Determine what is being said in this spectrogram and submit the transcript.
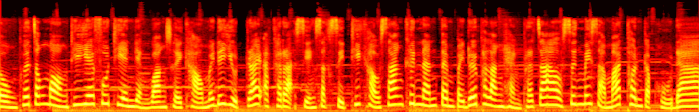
ลง เพื่อจ้องมองที่เย่ฟู่เทียนอย่างวางเฉยเขาไม่ได้หยุดไร้อักขระเสียงศักดิ์สิทธิ์ที่เขาสร้างขึ้นนั้นเต็มไปด้วยพลังแห่งพระเจ้า ซึ่งไม่สามารถทนกับหูได้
